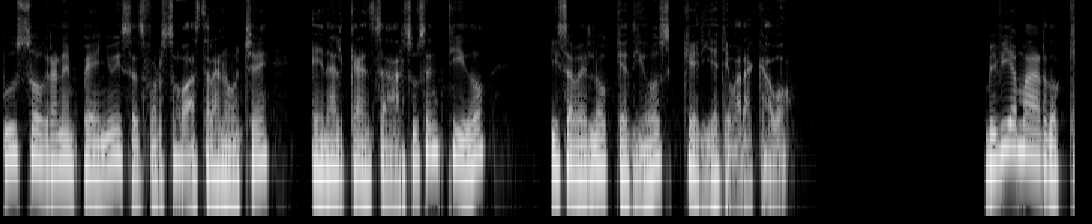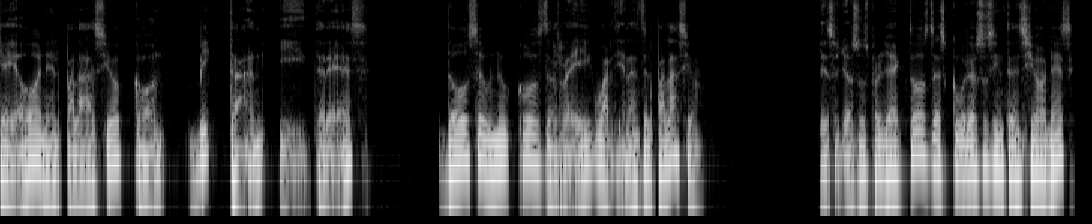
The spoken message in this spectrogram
puso gran empeño y se esforzó hasta la noche en alcanzar su sentido y saber lo que Dios quería llevar a cabo. Vivía Mardoqueo en el palacio con Bigtan y Teres, dos eunucos del rey guardianes del palacio. Les oyó sus proyectos, descubrió sus intenciones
